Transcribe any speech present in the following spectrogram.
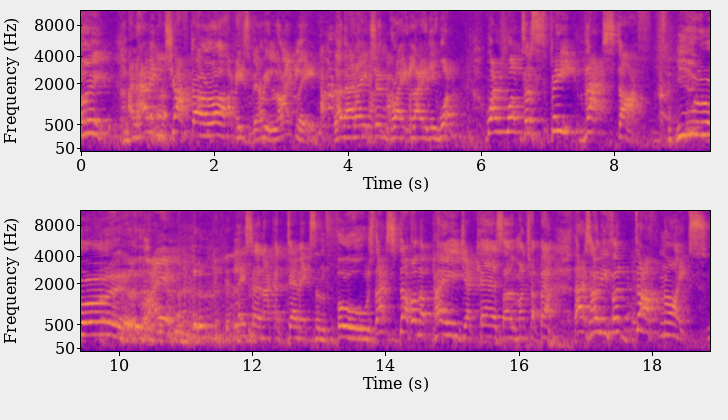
right? And having chuffed her up, it's very likely that that ancient great lady won't, won't want to speak that stuff. Listen, academics and fools, that stuff on the page you care so much about, that's only for duff nights.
